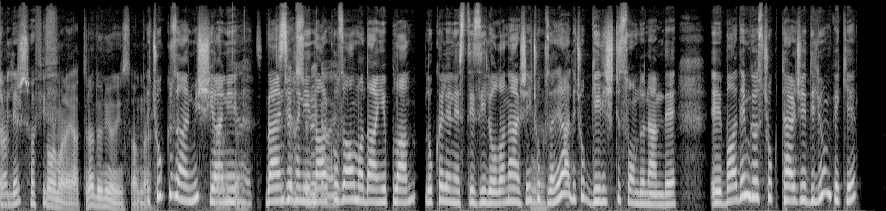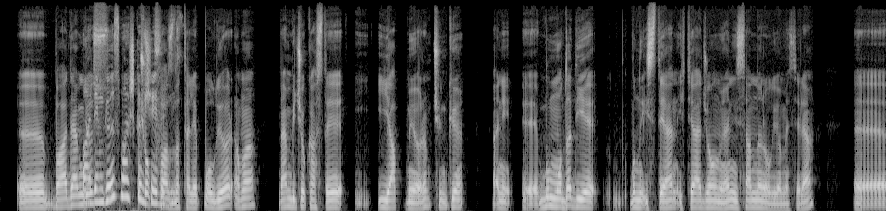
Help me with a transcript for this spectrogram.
olabilir hafif. normal hayatına dönüyor insanlar. E çok güzelmiş. Yani Evet. bence Kısa bir hani narkoz almadan yapılan lokal anesteziyle olan her şey çok güzel. Herhalde çok gelişti son dönemde. E, badem göz çok tercih ediliyor mu peki? Ee, badem, Badem göz, göz başka bir çok şey fazla dediniz. talep oluyor ama ben birçok hastaya yapmıyorum. Çünkü hani e, bu moda diye bunu isteyen, ihtiyacı olmayan insanlar oluyor mesela. Ee,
